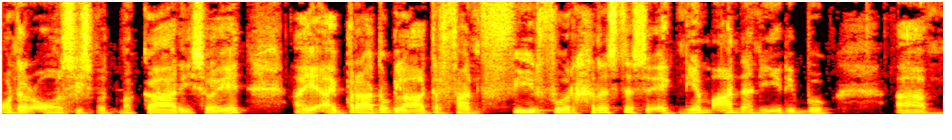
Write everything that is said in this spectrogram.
onder ons is met mekaar hier so het. Hy hy praat ook later van 4 voor Christus. So ek neem aan in hierdie boek ehm um,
